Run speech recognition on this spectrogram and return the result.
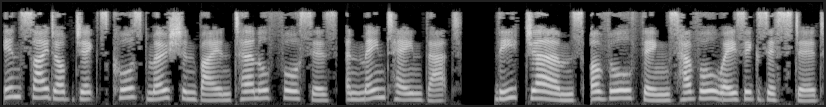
inside objects caused motion by internal forces, and maintained that the germs of all things have always existed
